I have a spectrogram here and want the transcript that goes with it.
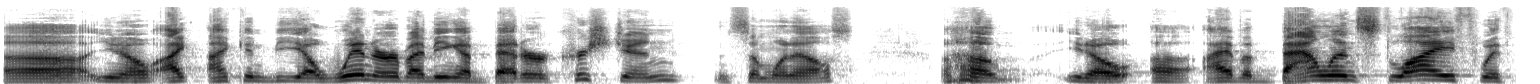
Uh, you know, I, I can be a winner by being a better Christian than someone else. Uh, you know, uh, I have a balanced life with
